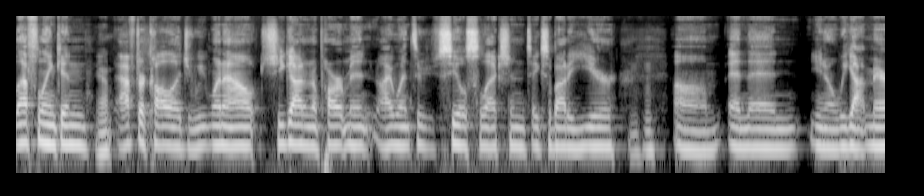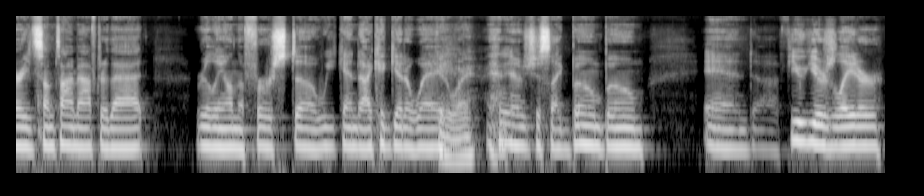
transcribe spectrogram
left Lincoln Yep. after college. We went out. She got an apartment. I went through SEAL selection. Takes about a year, Mm-hmm. um, and then you know we got married sometime after that. Really, on the first uh, weekend I could get away. Get away. and it was just like boom, boom. And uh, a few years later,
